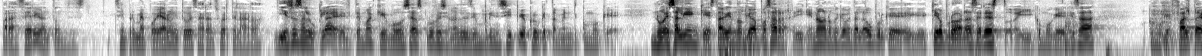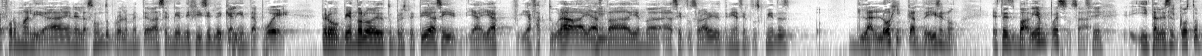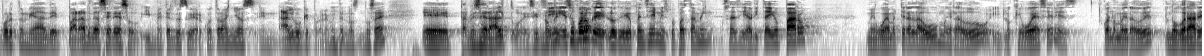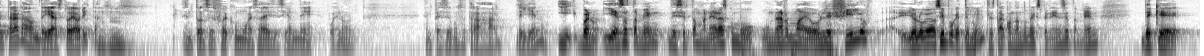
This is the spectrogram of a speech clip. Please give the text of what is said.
para serio, entonces siempre me apoyaron y tuve esa gran suerte, la verdad. Y eso es algo clave, el tema que vos seas profesional desde un principio, creo que también como que no es alguien que está viendo qué va a pasar y que no, no me quiero meter la U porque quiero probar a hacer esto y como que esa como que falta de formalidad en el asunto probablemente va a ser bien difícil de que alguien te apoye. Pero viéndolo desde tu perspectiva, sí, ya, ya, ya facturaba, ya Ujú. estaba yendo a, a ciertos horarios, tenía ciertos clientes. La lógica te dice, no, este es- va bien, pues, o sea, Sí. y tal vez el costo de oportunidad de parar de hacer eso y meterte a estudiar cuatro años en algo que probablemente no, no sé, eh, tal vez era alto. Es decir, no sí, me- eso fue va- lo que, lo que yo pensé mis papás también. O sea, si ahorita yo paro, me voy a meter a la U, me gradúo y lo que voy a hacer es cuando me gradué, lograr entrar a donde ya estoy ahorita. Entonces fue como esa decisión de, bueno, empecemos a trabajar de lleno. Y bueno, y eso también de cierta manera es como un arma de doble filo. Yo lo veo así porque te, te estaba contando mi experiencia también de que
